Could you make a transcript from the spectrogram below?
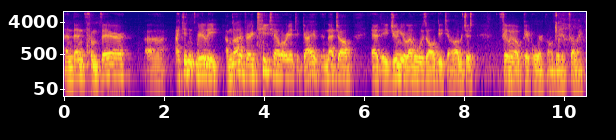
And then from there, uh, I didn't really, I'm not a very detail oriented guy. And that job at a junior level was all detail. I was just filling out paperwork all day, it felt like.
